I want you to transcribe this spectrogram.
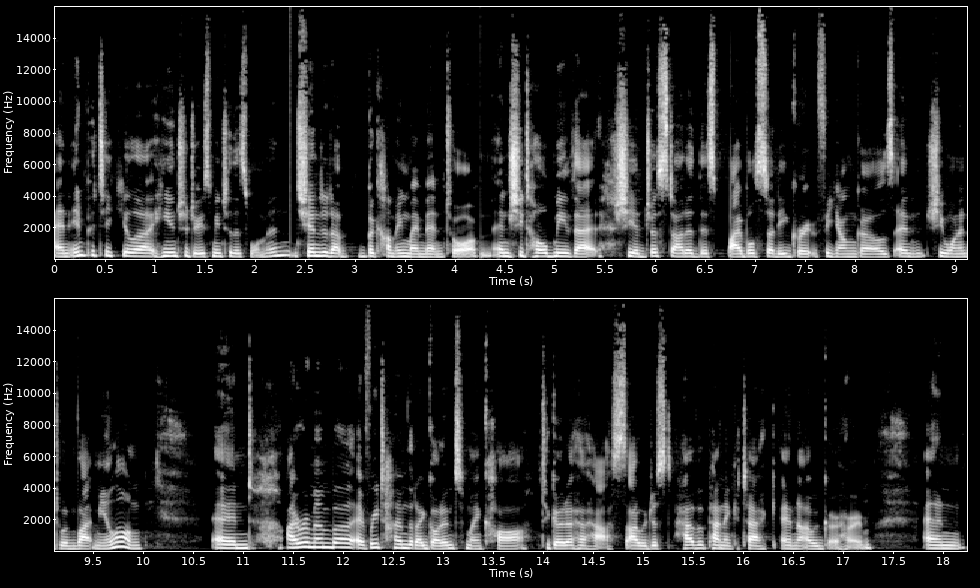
And in particular, he introduced me to this woman. She ended up becoming my mentor, and she told me that she had just started this Bible study group for young girls, and she wanted to invite me along. And I remember every time that I got into my car to go to her house, I would just have a panic attack and I would go home. And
